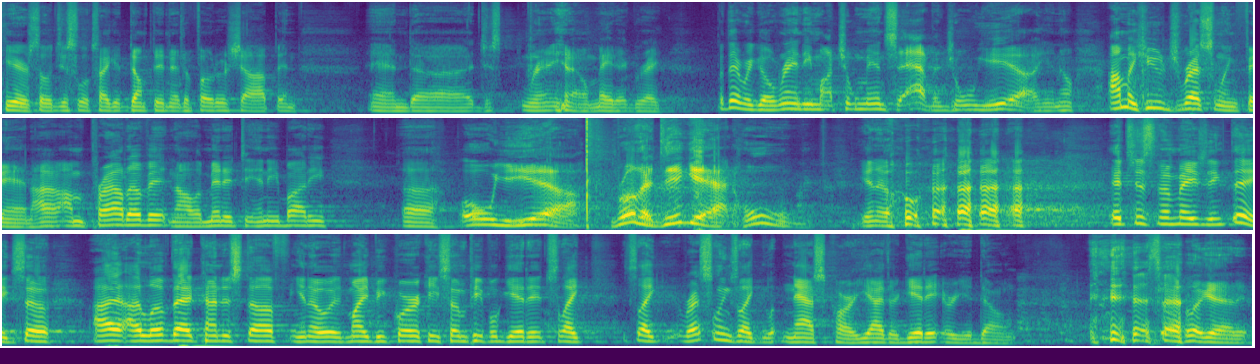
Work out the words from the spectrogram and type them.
here, so it just looks like it dumped into Photoshop and, and uh, just you know made it great. But there we go, Randy Macho Man Savage. Oh yeah, you know. I'm a huge wrestling fan. I, am proud of it, and I'll admit it to anybody. Uh, oh yeah, brother, dig it. Oh, you know. it's just an amazing thing. So I, I, love that kind of stuff. You know, it might be quirky. Some people get it. It's like, it's like wrestling's like NASCAR. You either get it or you don't. That's how I look at it.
